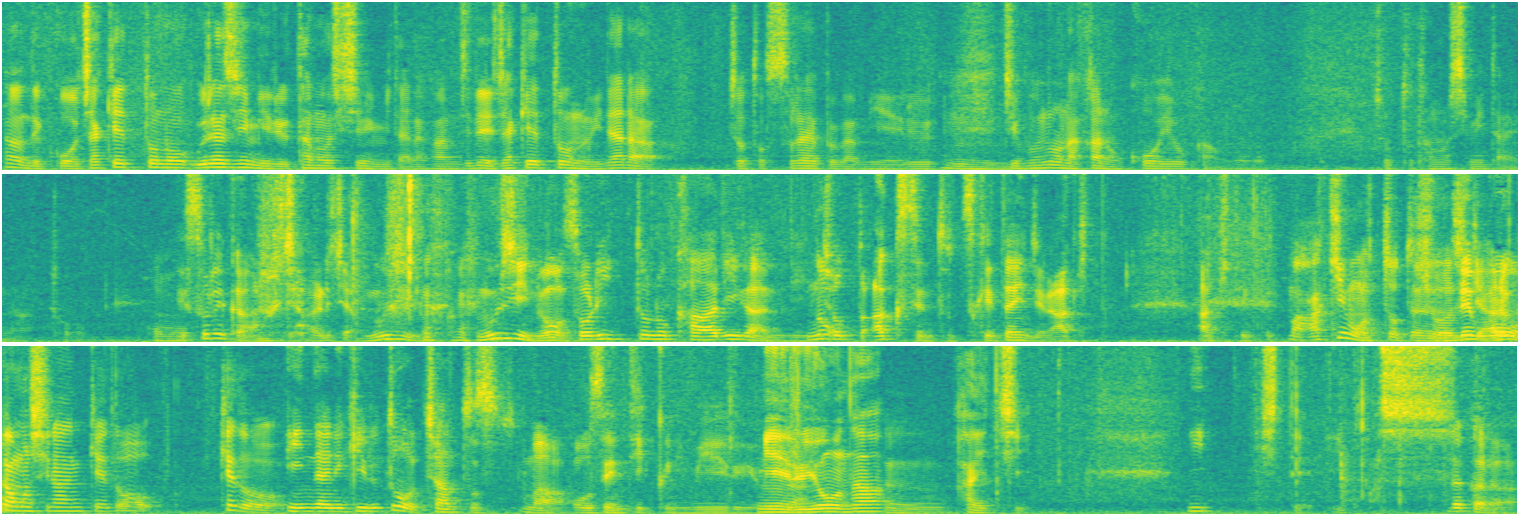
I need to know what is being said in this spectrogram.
なのでこうジャケットの裏地見る楽しみみたいな感じでジャケットを脱いだらちょっとストライプが見えるうん。自分の中の高揚感をちょっと楽しみたいなと思うえそれかあるじゃんあれじゃん。無地の 無地のソリッドのカーディガンにの。ちょっとアクセントつけたいんじゃない？飽きててまあ秋もちょっと正直あるかもしらんけどけどインナーに着るとちゃんとまあオーセンティックに見えるような見えるようなうん。配置にしています。だからあの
